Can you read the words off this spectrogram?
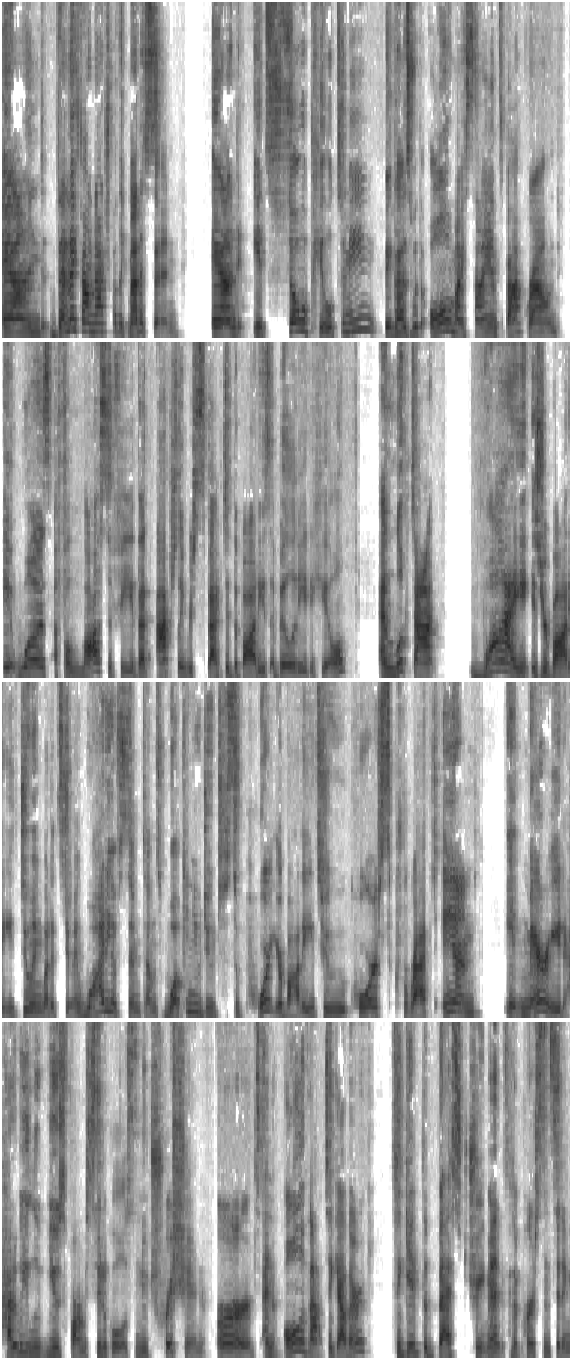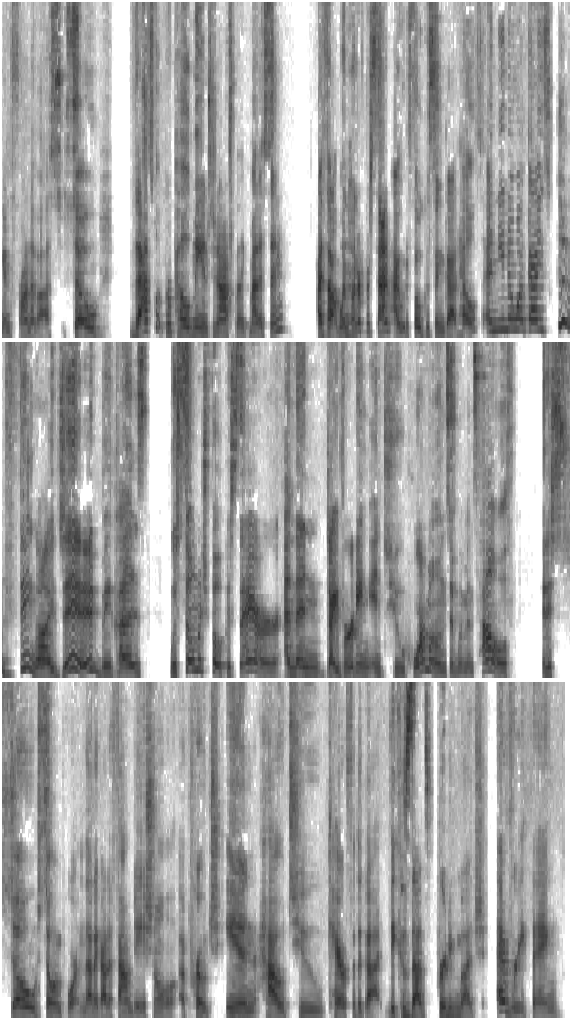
And then I found naturopathic medicine. And it so appealed to me because with all my science background, it was a philosophy that actually respected the body's ability to heal and looked at why is your body doing what it's doing? Why do you have symptoms? What can you do to support your body to course correct? And it married how do we use pharmaceuticals, nutrition, herbs, and all of that together to give the best treatment for the person sitting in front of us. So that's what propelled me into naturopathic medicine. I thought 100% I would focus on gut health. And you know what, guys? Good thing I did because with so much focus there and then diverting into hormones and women's health, it is so, so important that I got a foundational approach in how to care for the gut because that's pretty much everything.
